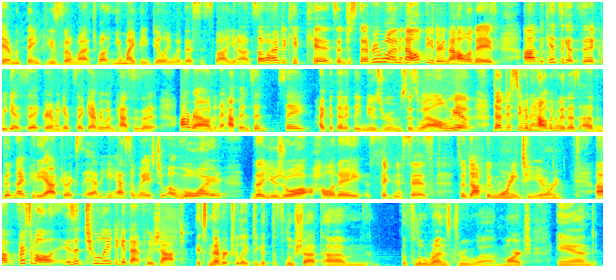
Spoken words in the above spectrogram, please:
Kim, thank you so much. Well, you might be dealing with this as well. You know, it's so hard to keep kids and just everyone healthy during the holidays. Uh, the kids get sick, we get sick, grandma gets sick, everyone passes it around, and it happens in, say, hypothetically, newsrooms as well. We have Dr. Steven Hauben with us of Good Night Pediatrics, and he has some ways to avoid the usual holiday sicknesses. So, Doc, good morning to you. Morning. Uh, first of all, is it too late to get that flu shot? It's never too late to get the flu shot. Um, the flu runs through uh, March, and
